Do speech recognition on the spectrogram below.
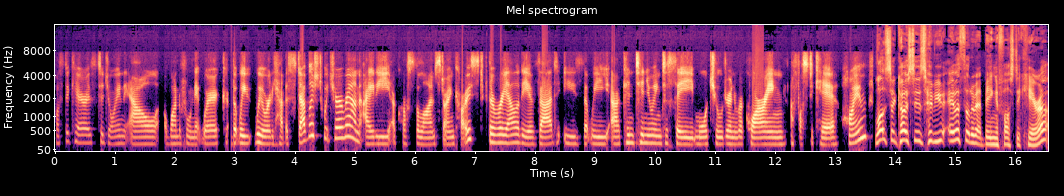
foster carers to join our wonderful network that we, we already have established, which are around 80 across the Limestone Coast. The reality of that is that we are continuing to see more children requiring a foster care home. Limestone Coasters, have you ever thought about being a foster carer?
